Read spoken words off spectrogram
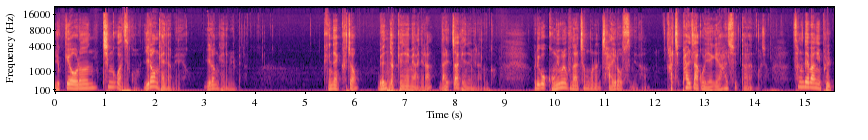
6개월은 친구가 쓰고 이런 개념이에요. 이런 개념입니다. 굉장히 크죠. 면적 개념이 아니라 날짜 개념이라는 거. 그리고 공유물 분할 청구는 자유롭습니다. 같이 팔자고 얘기할 수 있다라는 거죠. 상대방이 불,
